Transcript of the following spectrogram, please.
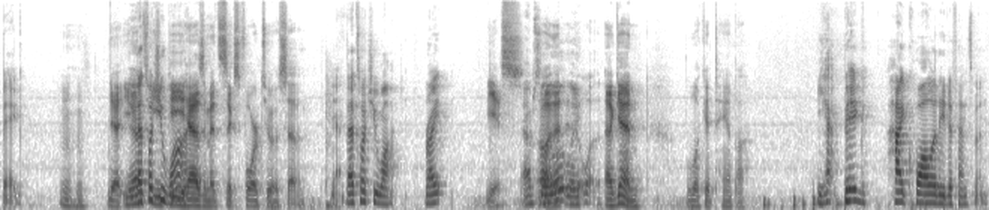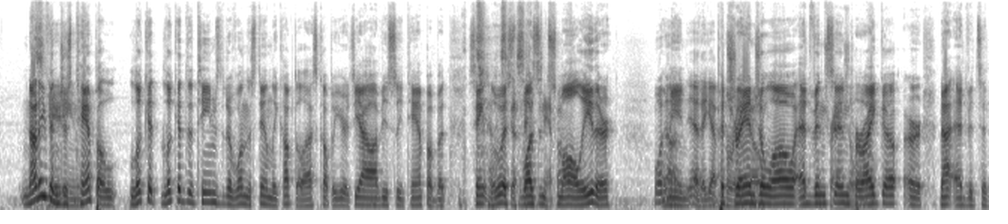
big. Yeah, E- That's what you EP want. has him at six four two oh seven. Yeah, that's what you want, right? Yes, Absolutely. Oh, that- again, look at Tampa. Yeah, big, high quality defenseman. Not even just Tampa. Look at look at the teams that have won the Stanley Cup the last couple years. Yeah, obviously Tampa, but St. I was Louis wasn't Tampa. small either. Well, I no, mean, yeah, they got Pietrangelo, Edvinsson, Pietrangelo. Parayko, or not Edvinsson,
